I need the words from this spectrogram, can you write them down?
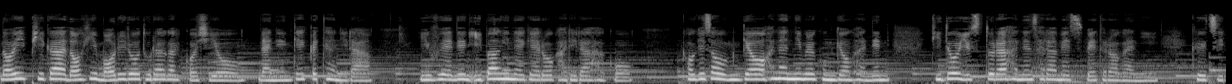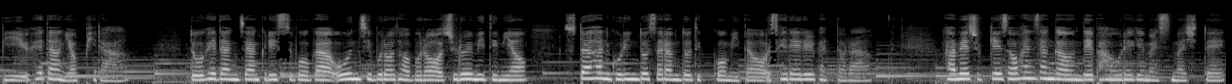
너희 피가 너희 머리로 돌아갈 것이요 나는 깨끗하니라. 이후에는 이방인에게로 가리라 하고 거기서 옮겨 하나님을 공경하는 디도 유스도라 하는 사람의 집에 들어가니 그 집이 회당 옆이라 또 회당장 그리스보가 온 집으로 더불어 주를 믿으며 수다한 고린도 사람도 듣고 믿어 세례를 받더라. 밤에 주께서 환상 가운데 바울에게 말씀하시되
